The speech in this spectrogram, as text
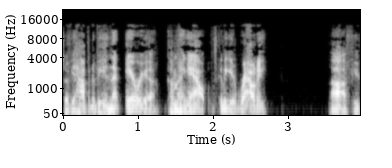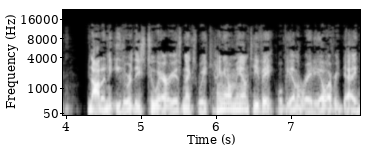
So if you happen to be in that area, come hang out. It's going to get rowdy. Uh, if you're not in either of these two areas next week, hang out with me on TV. We'll be on the radio every day.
